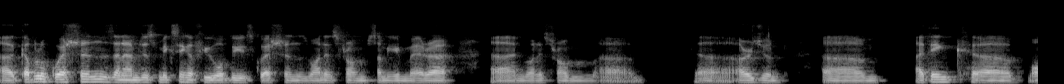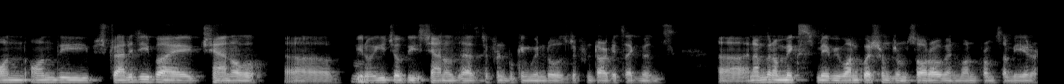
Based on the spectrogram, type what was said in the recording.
A couple of questions, and I'm just mixing a few of these questions. One is from Samir Mehra. Uh, and one is from uh, uh, Arjun. Um, I think on on the strategy by channel, you know, hmm. each of these channels has different booking windows, different target segments. Uh, and I'm going to mix maybe one question from Saurav and one from Samir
